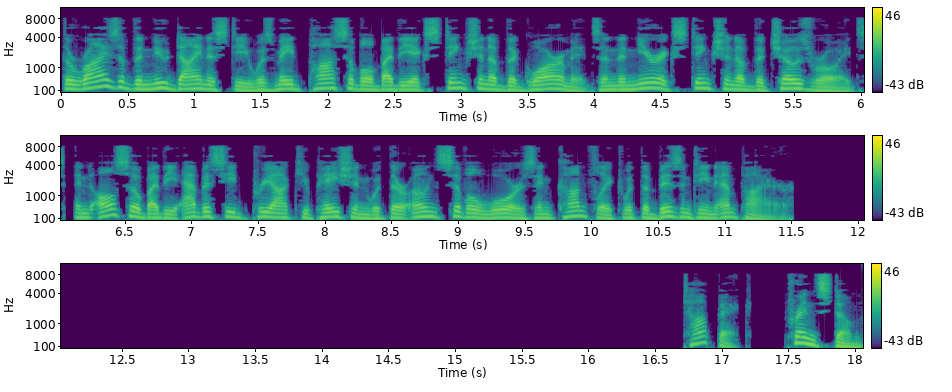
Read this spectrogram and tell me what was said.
The rise of the new dynasty was made possible by the extinction of the Guaramids and the near extinction of the Chosroids, and also by the Abbasid preoccupation with their own civil wars and conflict with the Byzantine Empire. Princedom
